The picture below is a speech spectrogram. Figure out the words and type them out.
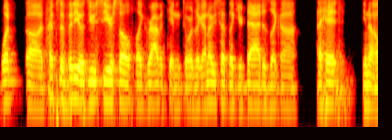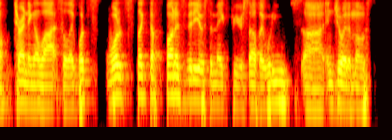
what uh, types of videos do you see yourself like gravitating towards? Like I know you said like your dad is like a a hit, you know, trending a lot. So like what's what's like the funnest videos to make for yourself? Like what do you uh, enjoy the most?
